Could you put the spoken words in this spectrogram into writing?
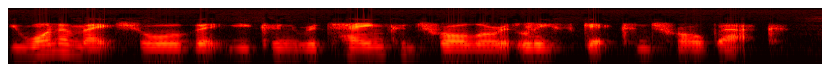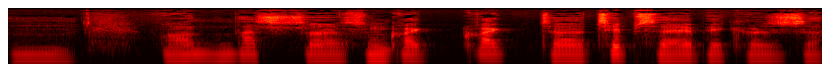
you want to make sure that you can retain control or at least get control back. Mm. Well, that's uh, some great, great uh, tips there because uh,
